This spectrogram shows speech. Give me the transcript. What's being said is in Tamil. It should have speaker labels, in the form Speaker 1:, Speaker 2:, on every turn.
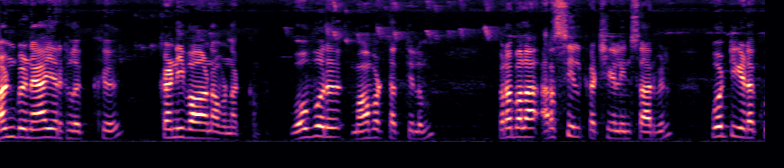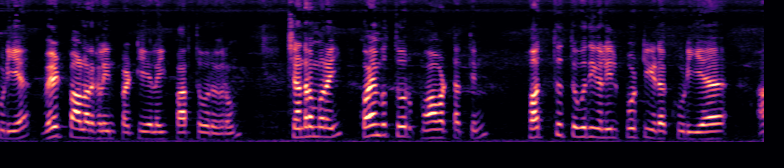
Speaker 1: அன்பு நேயர்களுக்கு கனிவான வணக்கம். ஒவ்வொரு மாவட்டத்திலும் பிரபல அரசியல் கட்சிகளின் சார்பில் போட்டியிடக்கூடிய வேட்பாளர்களின் பட்டியலை பார்த்து வருகிறோம். சென்ற முறை கோயம்புத்தூர் மாவட்டத்தின் பத்து தொகுதிகளில் போட்டியிடக்கூடிய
